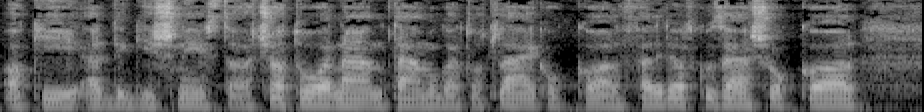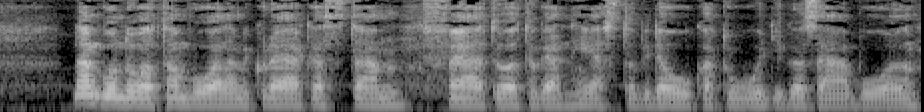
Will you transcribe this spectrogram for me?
aki eddig is nézte a csatornám, támogatott lájkokkal, feliratkozásokkal. Nem gondoltam volna, amikor elkezdtem feltöltögetni ezt a videókat úgy igazából,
